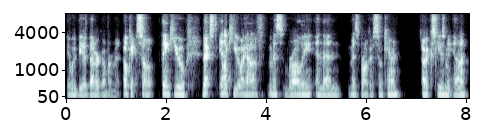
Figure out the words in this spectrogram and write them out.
it would be a better government. Okay, so thank you. Next in the queue, I have Miss Brawley and then Miss Bronga. So Karen, oh, excuse me, Anna.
